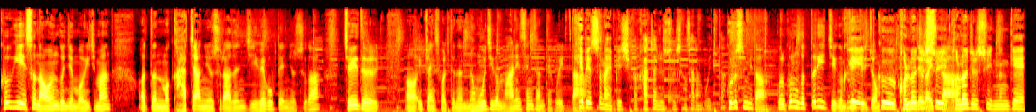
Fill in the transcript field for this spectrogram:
거기에서 나오는 건지 모르지만 어떤 뭐 가짜 뉴스라든지 왜곡된 뉴스가 저희들 어, 입장에서 볼 때는 너무 지금 많이 생산되고 있다. KBS나 MBC가 가짜 뉴스를 생산하고 있다. 그렇습니다. 그- 그런 것들이 지금 저희들이 좀그 걸러질 수 있다. 걸러질 수 있는 게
